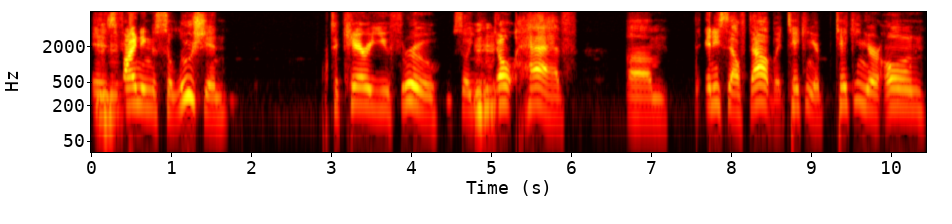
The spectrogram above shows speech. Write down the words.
is Mhm. finding the solution to carry you through so you Mhm. don't have um any self-doubt but taking your taking your own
